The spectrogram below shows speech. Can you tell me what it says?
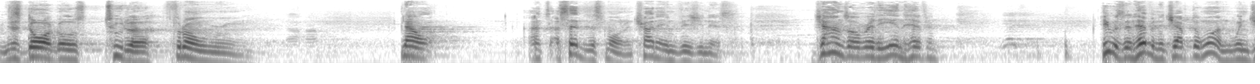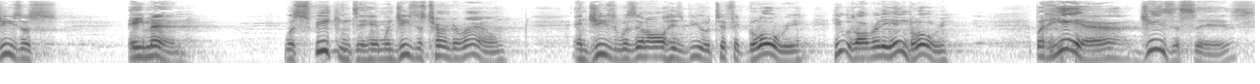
And this door goes to the throne room. Now, I, I said this morning, try to envision this. John's already in heaven. He was in heaven in chapter 1 when Jesus, amen, was speaking to him. When Jesus turned around and Jesus was in all his beatific glory, he was already in glory. But here, Jesus says,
